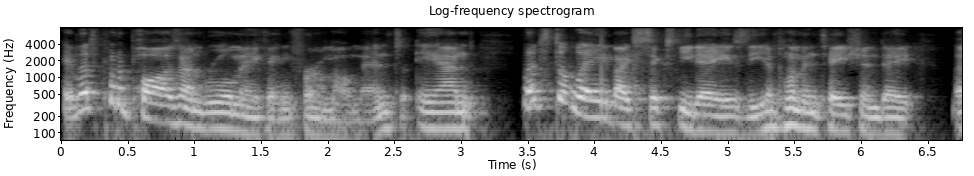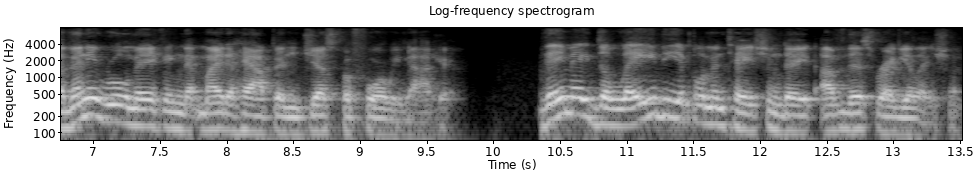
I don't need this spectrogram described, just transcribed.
hey, let's put a pause on rulemaking for a moment and let's delay by 60 days the implementation date of any rulemaking that might have happened just before we got here. They may delay the implementation date of this regulation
